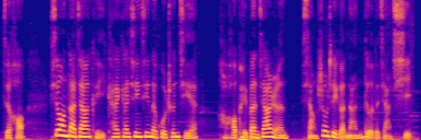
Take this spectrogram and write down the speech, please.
最后，希望大家可以开开心心的过春节。好好陪伴家人，享受这个难得的假期。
